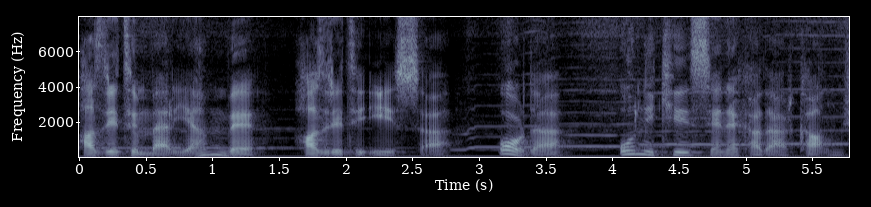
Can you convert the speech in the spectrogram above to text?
Hazreti Meryem ve Hazreti İsa orada 12 sene kadar kalmış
